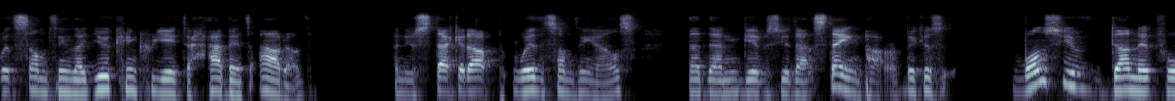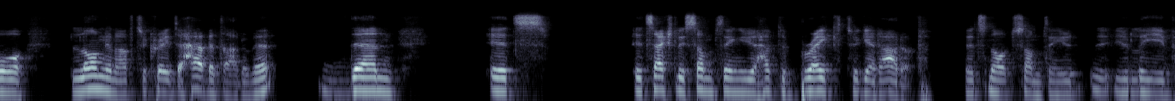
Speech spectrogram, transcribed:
with something that you can create a habit out of, and you stack it up with something else that then gives you that staying power. Because once you've done it for long enough to create a habit out of it, then it's it's actually something you have to break to get out of. It's not something you you leave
